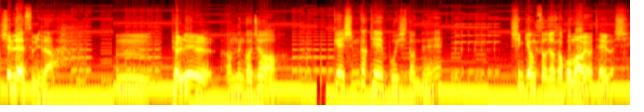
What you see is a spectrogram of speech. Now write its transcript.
실례했습니다. 음, 별일 없는 거죠? 꽤 심각해 보이시던데. 신경 써줘서 고마워요, 테일러 씨.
